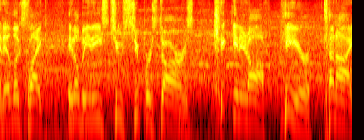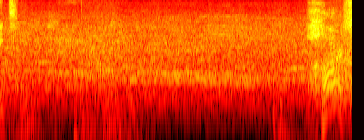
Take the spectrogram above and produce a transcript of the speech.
And it looks like it'll be these two superstars kicking it off here tonight. Harsh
